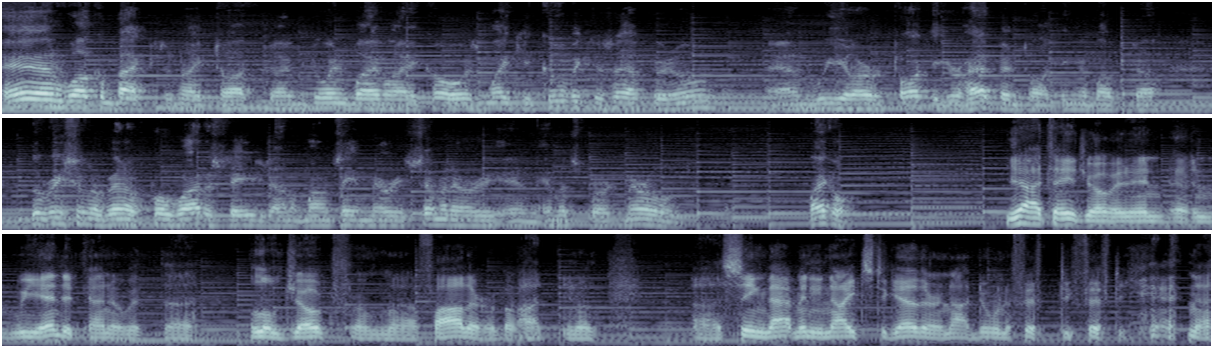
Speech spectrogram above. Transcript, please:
And welcome back to Knight Talk. I'm joined by my co-host Mike Yakubik this afternoon and we are talking or have been talking about uh, the recent event of Quo Vadis Days down at Mount St. Mary's Seminary in Emmitsburg, Maryland. Michael. Yeah, I tell you, Joe, and and we ended kind of with uh, a little joke from uh, Father about you know uh, seeing that many knights together and not doing a 50-50. and uh,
